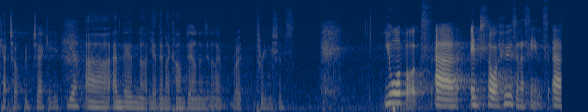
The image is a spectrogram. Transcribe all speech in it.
catch up with Jackie. Yeah. Uh, and then, uh, yeah, then I calmed down and then I wrote Three Wishes. Your books, and so are hers in a sense, are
